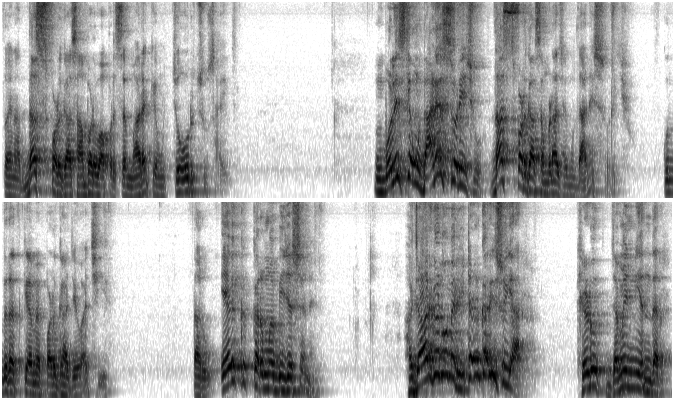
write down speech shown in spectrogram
તો એના દસ પડઘા સાંભળવા પડશે મારે કે હું ચોર છું સાહેબ. હું બોલીશ કે હું દાનેશ્વરી છું. દસ પડઘા સંભળાશે હું દાનેશ્વરી છું. કુદરત કે અમે પડઘા જેવા છીએ. તારું એક કર્મ બી જશે ને. હજાર ગણું અમે રિટર્ન કરીશું યાર. ખેડૂત જમીનની અંદર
